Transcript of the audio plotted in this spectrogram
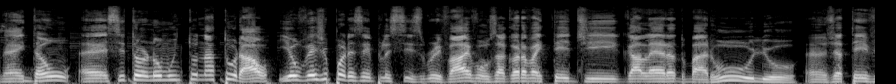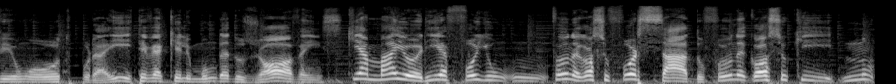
né? Então é, se tornou muito natural. E eu vejo, por exemplo, esses revivals agora vai ter de galera do barulho, é, já teve um ou outro por aí, teve aquele mundo é dos jovens, que a maioria foi um, um foi um negócio forçado, foi um negócio que não,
